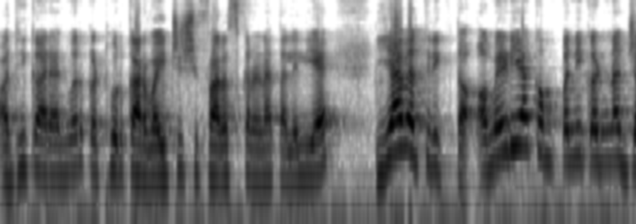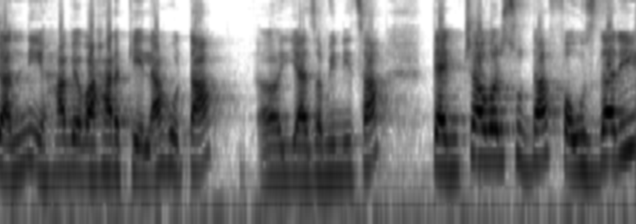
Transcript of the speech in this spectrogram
अधिकाऱ्यांवर कठोर कारवाईची शिफारस करण्यात आलेली आहे. या व्यतिरिक्त अमेडिया कंपनीकडनं ज्यांनी हा व्यवहार केला होता या जमिनीचा. त्यांच्यावर सुद्धा फौजदारी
